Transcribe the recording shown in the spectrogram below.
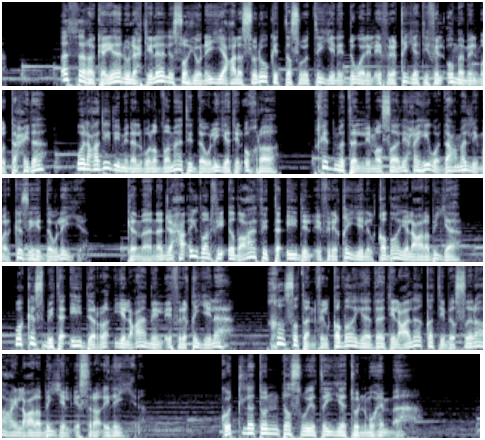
أثر كيان الاحتلال الصهيوني على السلوك التصويتي للدول الإفريقية في الأمم المتحدة والعديد من المنظمات الدولية الأخرى خدمة لمصالحه ودعما لمركزه الدولي. كما نجح أيضا في إضعاف التأييد الإفريقي للقضايا العربية وكسب تأييد الرأي العام الإفريقي له خاصة في القضايا ذات العلاقة بالصراع العربي الإسرائيلي. كتلة تصويتية مهمة.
